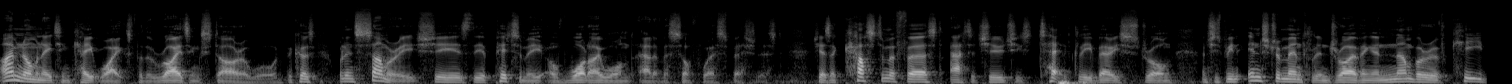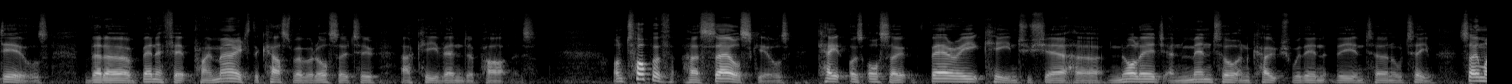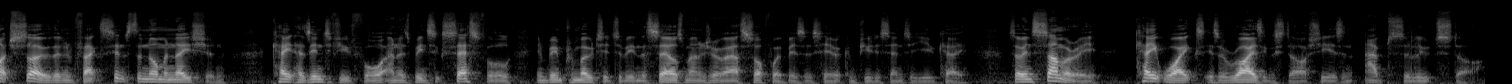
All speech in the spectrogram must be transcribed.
I'm nominating Kate Wykes for the Rising Star Award because, well, in summary, she is the epitome of what I want out of a software specialist. She has a customer first attitude, she's technically very strong, and she's been instrumental in driving a number of key deals that are of benefit primarily to the customer but also to our key vendor partners. On top of her sales skills, Kate was also very keen to share her knowledge and mentor and coach within the internal team. So much so that in fact since the nomination, Kate has interviewed for and has been successful in being promoted to being the sales manager of our software business here at Computacenter UK. So in summary, Kate Wykes is a rising star. She is an absolute star.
